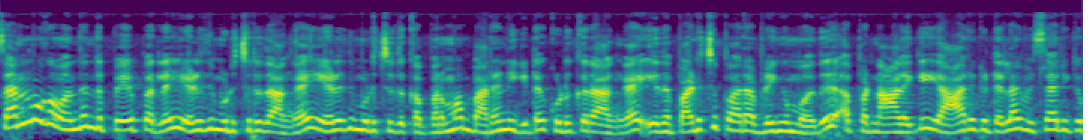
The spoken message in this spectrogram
சண்முகம் வந்து அந்த பேப்பரில் எழுதி முடிச்சிருந்தாங்க. எழுதி முடிச்சதுக்கப்புறமா பரணிக்கிட்ட கொடுக்குறாங்க. இதை படிச்சு பாரு அப்படிங்கும்போது அப்போ நாளைக்கு யாருக்கிட்டலாம் விசாரிக்க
